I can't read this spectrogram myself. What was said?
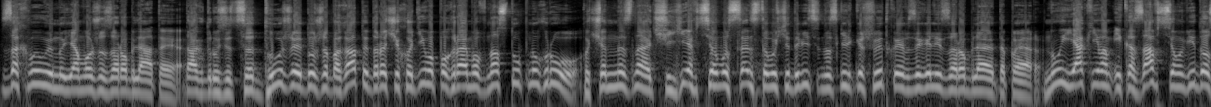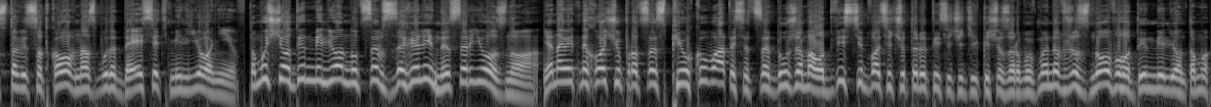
за хвилину я можу заробляти. Так, друзі, це дуже і дуже багато. І, до речі, ходімо, пограємо в наступну гру. Хоча не знаю, чи є в цьому сенс, тому що дивіться, наскільки швидко я взагалі заробляю тепер. Ну і як я вам і казав, в цьому відео 100% в нас буде 10 мільйонів. Тому що 1 мільйон, ну це взагалі не серйозно. Я навіть не хочу про це спілкуватися. Це дуже мало. 224 тисячі тільки що заробив. В мене вже знову 1 мільйон. Тому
